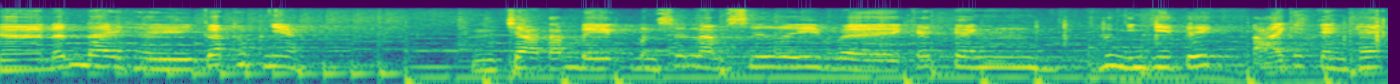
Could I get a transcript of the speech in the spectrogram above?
à, đến đây thì kết thúc nha. Chào tạm biệt mình sẽ làm series về các trang những chi tiết tại các trang khác.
